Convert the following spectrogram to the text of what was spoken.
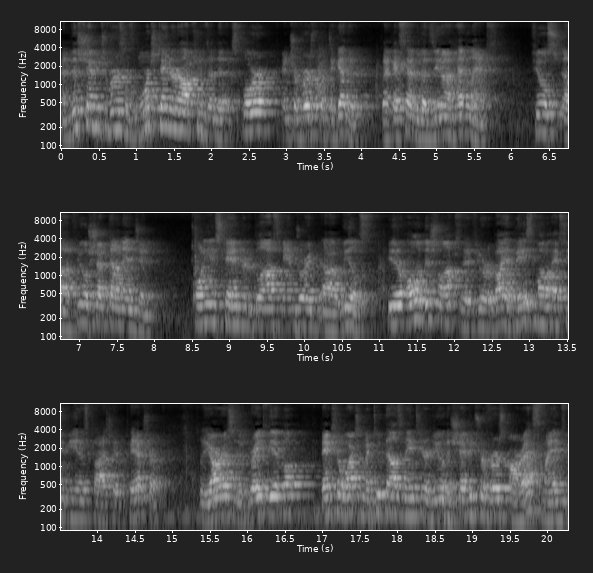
And this Chevy Traverse has more standard options than the Explorer and Traverse put together. Like I said, we've got xenon headlamps, fuel, uh, fuel shutdown engine, 20 inch standard gloss Android uh, wheels. These are all additional options if you were to buy a base model SUV in this class, you have to pay extra. So the RS is a great vehicle. Thanks for watching my 2018 review of the Chevy Traverse RS. My name is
